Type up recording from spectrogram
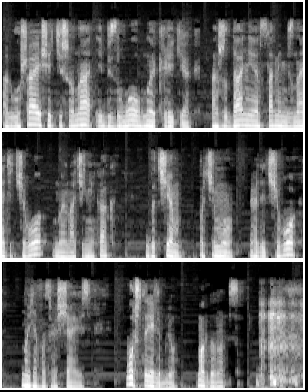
Оглушающая тишина и безмолвные крики. Ожидание сами не знаете чего, но иначе никак. Зачем? Почему? Ради чего? Но я возвращаюсь. Вот что я люблю. Макдональдс.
